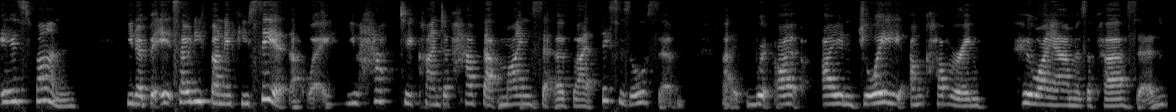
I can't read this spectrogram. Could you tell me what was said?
it is fun. You know, but it's only fun if you see it that way. You have to kind of have that mindset of like, this is awesome. Like, I I enjoy uncovering who I am as a person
